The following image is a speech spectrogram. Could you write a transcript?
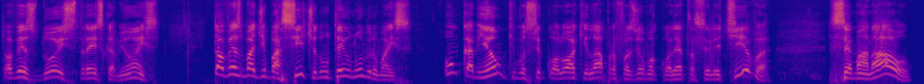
talvez dois, três caminhões. Talvez Badibacite, não tem o um número, mas um caminhão que você coloque lá para fazer uma coleta seletiva semanal,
